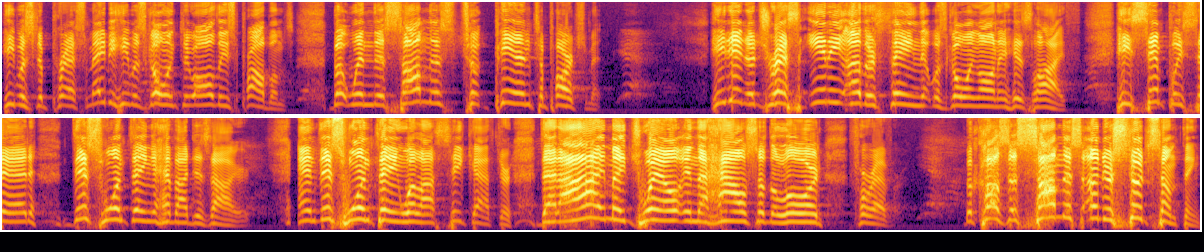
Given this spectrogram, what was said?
he was depressed. Maybe he was going through all these problems. But when the psalmist took pen to parchment, he didn't address any other thing that was going on in his life. He simply said, This one thing have I desired and this one thing will I seek after, that I may dwell in the house of the Lord forever. Because the psalmist understood something.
